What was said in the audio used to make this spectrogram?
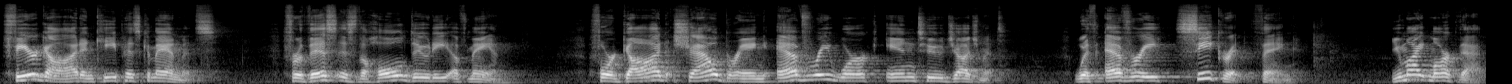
Fear God and keep his commandments, for this is the whole duty of man. For God shall bring every work into judgment with every secret thing. You might mark that.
